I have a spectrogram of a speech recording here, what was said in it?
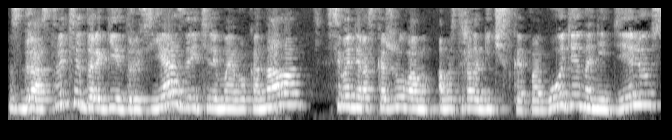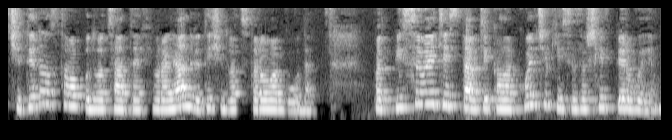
Здравствуйте, дорогие друзья, зрители моего канала! Сегодня расскажу вам об астрологической погоде на неделю с 14 по 20 февраля 2022 года. Подписывайтесь, ставьте колокольчик, если зашли впервые.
